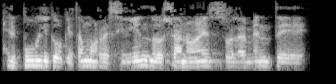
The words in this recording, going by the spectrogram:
el público que estamos recibiendo ya no es solamente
